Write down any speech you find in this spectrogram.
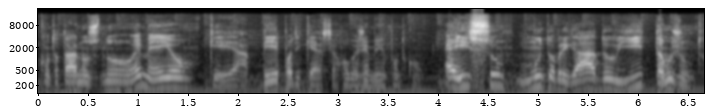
contatar-nos no e-mail, que é abpodcast.gmail.com. É isso, muito obrigado e tamo junto.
